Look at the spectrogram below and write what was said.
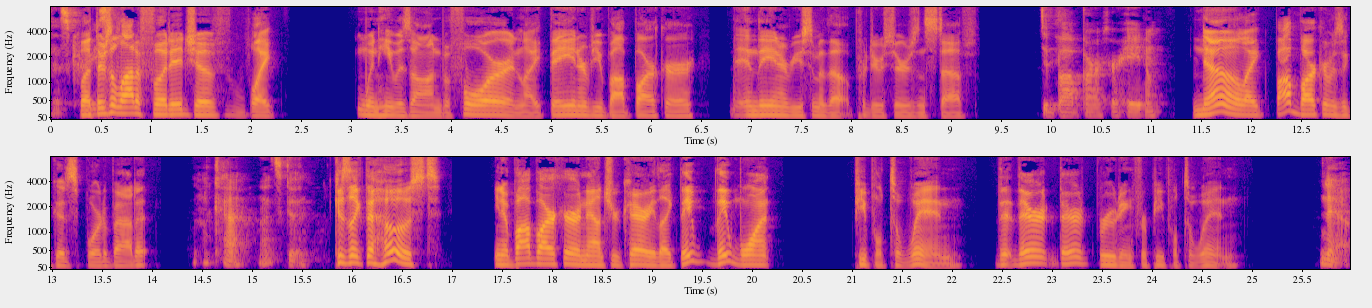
That's crazy. But there's a lot of footage of like when he was on before, and like they interview Bob Barker and they interview some of the producers and stuff. Did Bob Barker hate him? No, like Bob Barker was a good sport about it. Okay, that's good. Because like the host, you know, Bob Barker and now Drew Carey, like they they want people to win. They- They're they're rooting for people to win. Yeah.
